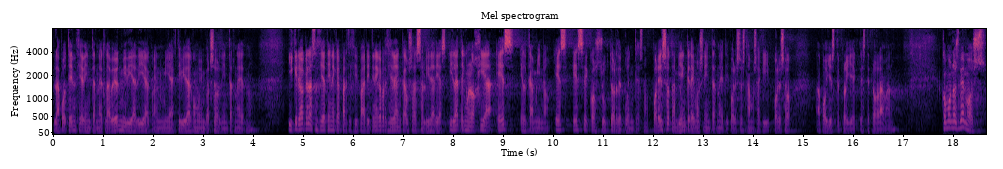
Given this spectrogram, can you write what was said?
la potencia de Internet, la veo en mi día a día, en mi actividad como inversor de Internet. ¿no? Y creo que la sociedad tiene que participar y tiene que participar en causas solidarias. Y la tecnología es el camino, es ese constructor de puentes. Por eso también creemos en Internet y por eso estamos aquí, por eso apoyo este proyecto, este programa. ¿Cómo nos vemos?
